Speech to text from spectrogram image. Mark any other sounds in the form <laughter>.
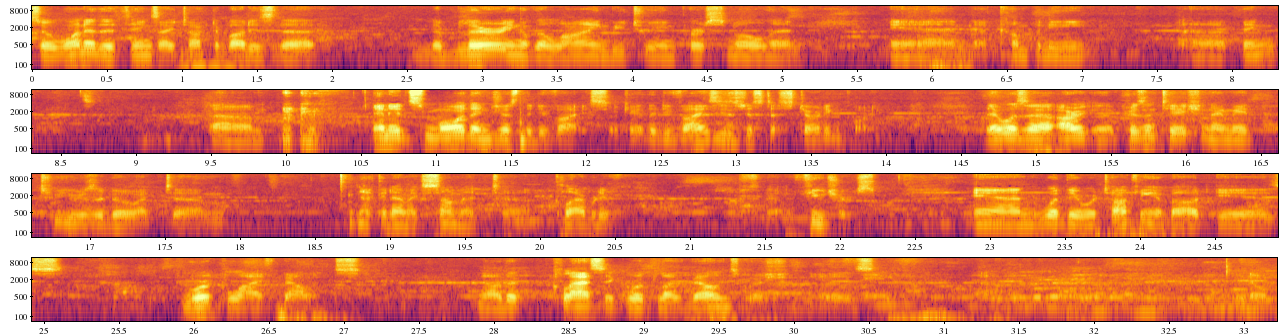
So one of the things I talked about is the the blurring of the line between personal and and a company uh, thing. Um, <clears throat> and it's more than just the device. Okay, the device is just a starting point. There was a, a presentation I made two years ago at um, an academic summit, uh, Collaborative Futures, and what they were talking about is work-life balance. Now, the classic work-life balance question is, um, you know,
